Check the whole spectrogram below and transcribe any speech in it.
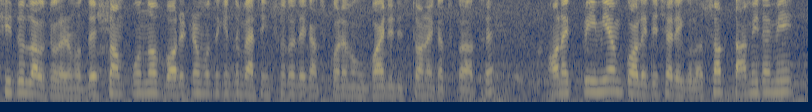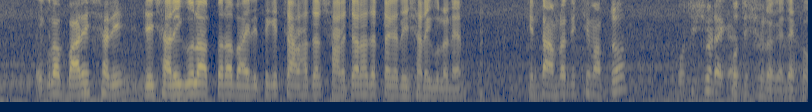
শীতল লাল কালারের মধ্যে সম্পূর্ণ বডিটার মধ্যে কিন্তু ম্যাচিং সুতো দিয়ে কাজ করে এবং হোয়াইট স্টোনের কাজ করা আছে। অনেক প্রিমিয়াম কোয়ালিটির শাড়ি এগুলো সব দামি দামি এগুলো বাড়ির শাড়ি। যে শাড়িগুলো আপনারা বাইরে থেকে চার হাজার সাড়ে চার হাজার টাকা দিয়ে শাড়িগুলো নেন কিন্তু আমরা দিচ্ছি মাত্র পঁচিশশো টাকা। পঁচিশশো টাকায় দেখো।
